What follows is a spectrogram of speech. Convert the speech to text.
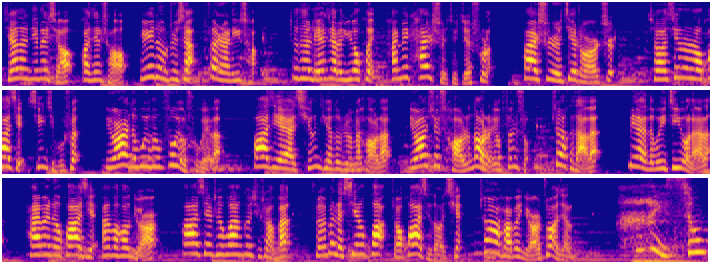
嫌她年龄小，花钱少，一怒之下愤然离场。这次廉价的约会还没开始就结束了，坏事接踵而至。小鲜肉让花姐心情不顺，女儿的未婚夫又出轨了。花姐请帖都准备好了，女儿却吵着闹着要分手，这可咋办？面子危机又来了。还没等花姐安排好女儿，阿仙趁弯哥去上班，准备了鲜花找花姐道歉，正好被女儿撞见了。Hi, so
